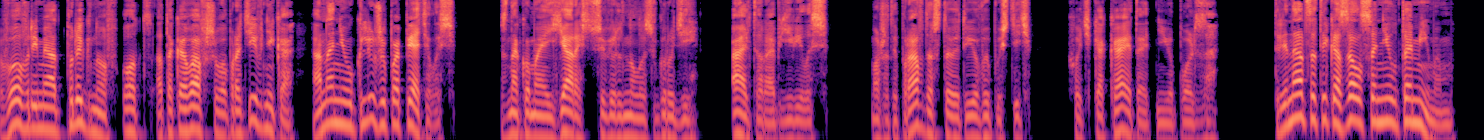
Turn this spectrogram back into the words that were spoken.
Вовремя отпрыгнув от атаковавшего противника, она неуклюже попятилась. Знакомая ярость шевельнулась в груди. Альтера объявилась. Может, и правда стоит ее выпустить? Хоть какая-то от нее польза. Тринадцатый казался неутомимым.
